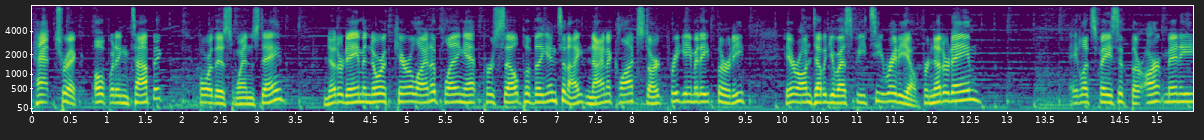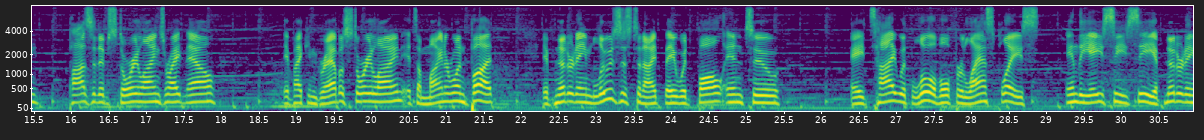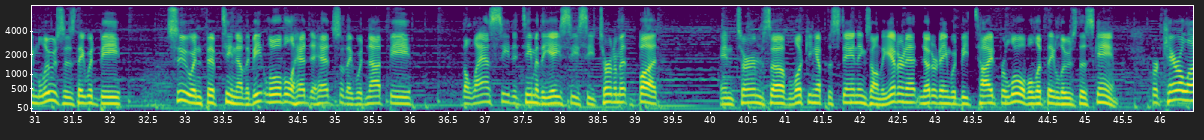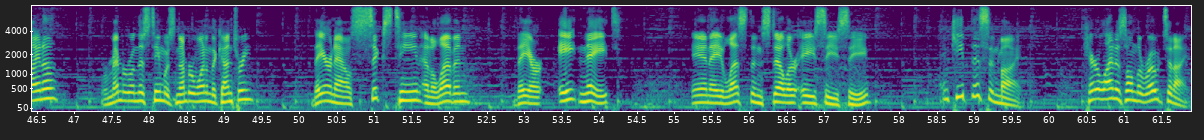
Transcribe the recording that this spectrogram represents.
hat trick opening topic for this Wednesday. Notre Dame and North Carolina playing at Purcell Pavilion tonight. 9 o'clock start, pregame at 8.30 here on WSBT Radio. For Notre Dame, hey, let's face it, there aren't many positive storylines right now. If I can grab a storyline, it's a minor one, but if Notre Dame loses tonight, they would fall into a tie with Louisville for last place in the ACC. If Notre Dame loses, they would be 2 and 15. Now they beat Louisville head to head, so they would not be the last seeded team of the ACC tournament, but in terms of looking up the standings on the internet, Notre Dame would be tied for Louisville if they lose this game. For Carolina, remember when this team was number 1 in the country? They are now 16 and 11. They are 8 and 8 in a less than stellar ACC. And keep this in mind Carolina's on the road tonight.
